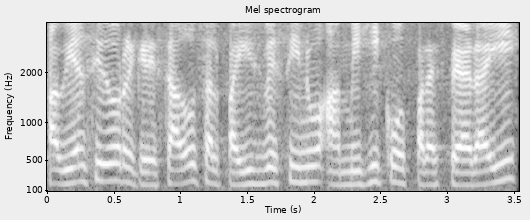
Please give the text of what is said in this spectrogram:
habían sido regresados al país vecino, a México, para esperar ahí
